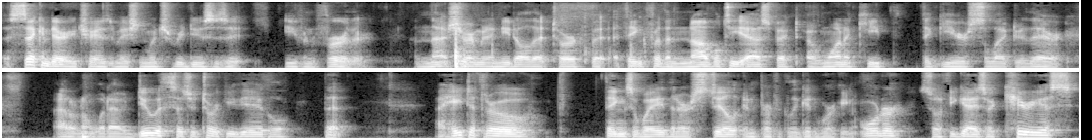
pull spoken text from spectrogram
a secondary transmission, which reduces it even further. I'm not sure I'm going to need all that torque, but I think for the novelty aspect, I want to keep the gear selector there. I don't know what I would do with such a torquey vehicle, but I hate to throw things away that are still in perfectly good working order. So if you guys are curious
